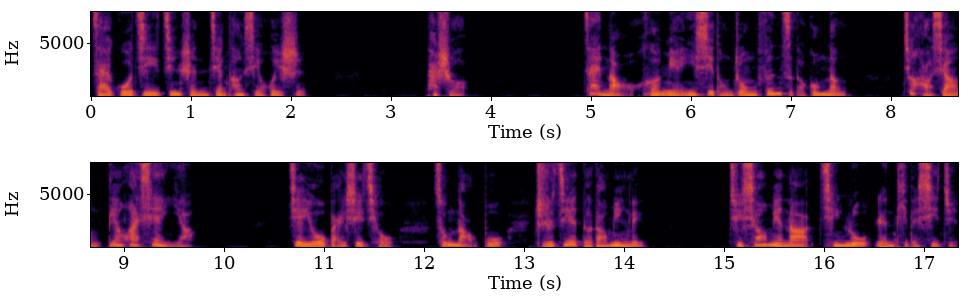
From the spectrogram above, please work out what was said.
在国际精神健康协会时，他说：“在脑和免疫系统中，分子的功能就好像电话线一样，借由白血球从脑部直接得到命令，去消灭那侵入人体的细菌。”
